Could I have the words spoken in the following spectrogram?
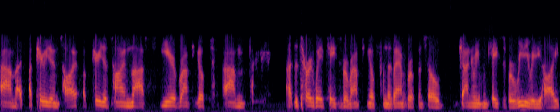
um, a, a, period in time, a period of time last year, ramping up um, as the third wave cases were ramping up from November up until January when cases were really, really high.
